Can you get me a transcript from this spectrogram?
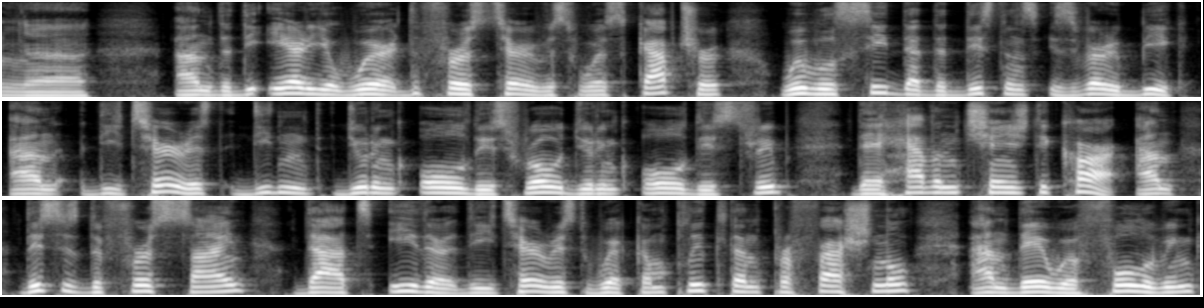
uh, and the area where the first terrorist was captured, we will see that the distance is very big and the terrorist didn't during all this road, during all this trip, they haven't changed the car. And this is the first sign that either the terrorists were completely unprofessional and they were following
